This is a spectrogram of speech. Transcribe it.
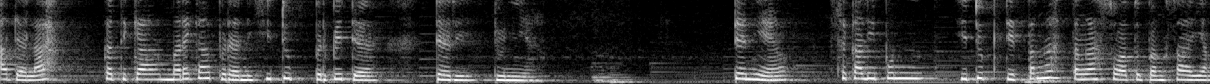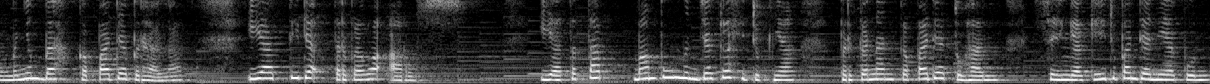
adalah ketika mereka berani hidup berbeda dari dunia. Daniel, sekalipun hidup di tengah-tengah suatu bangsa yang menyembah kepada berhala, ia tidak terbawa arus. Ia tetap mampu menjaga hidupnya berkenan kepada Tuhan, sehingga kehidupan Daniel pun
